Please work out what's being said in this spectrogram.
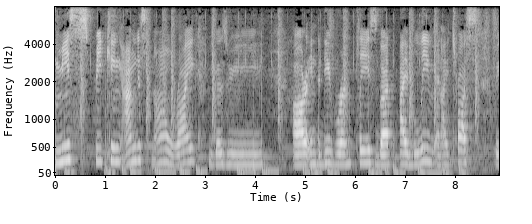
miss speaking English now, right? Because we are in the different place, but I believe and I trust we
